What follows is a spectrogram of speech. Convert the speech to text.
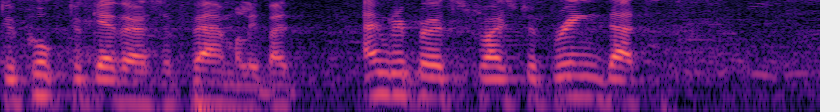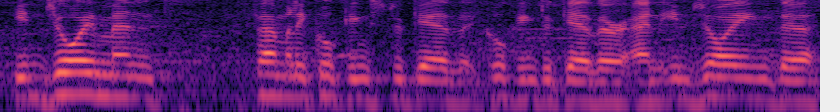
to cook together as a family. But Angry Birds tries to bring that enjoyment, family cookings together, cooking together, and enjoying the,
